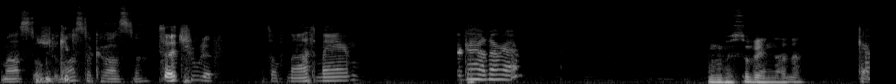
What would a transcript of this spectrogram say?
Master of the Gibt's- Mastercaster. Seit Schule. Ist auf Mars, Ma'am. Du bist so behindert, ne? Das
